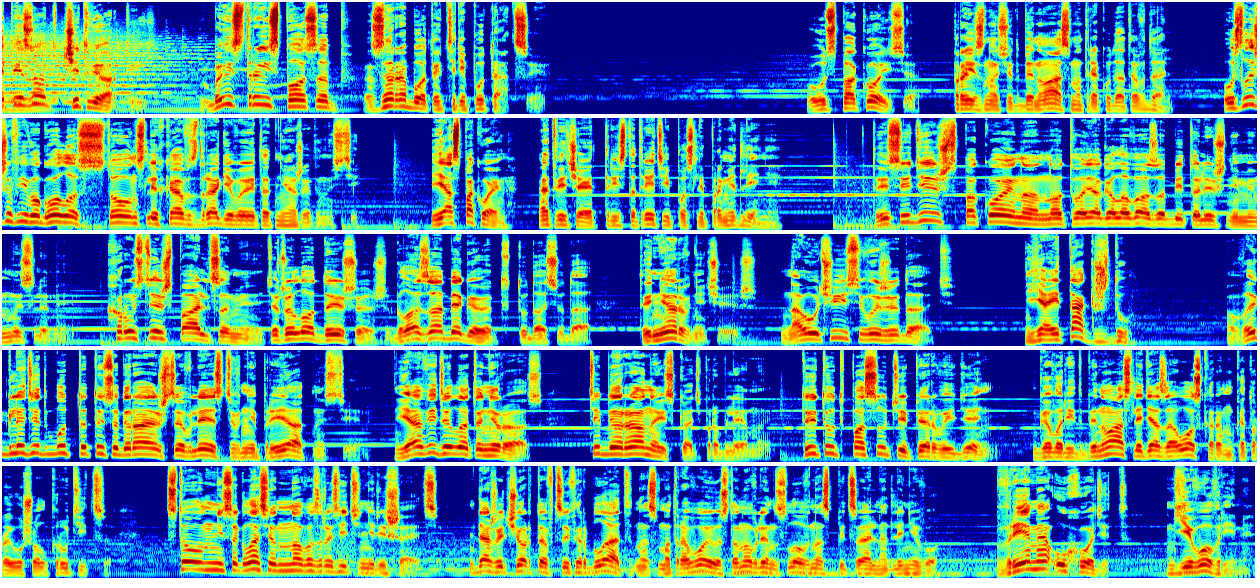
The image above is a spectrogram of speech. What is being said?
Эпизод четвертый. Быстрый способ заработать репутацию. «Успокойся», — произносит Бенуа, смотря куда-то вдаль. Услышав его голос, Стоун слегка вздрагивает от неожиданности. «Я спокоен», — отвечает 303 после промедления. «Ты сидишь спокойно, но твоя голова забита лишними мыслями. Хрустишь пальцами, тяжело дышишь, глаза бегают туда-сюда. Ты нервничаешь. Научись выжидать». «Я и так жду». «Выглядит, будто ты собираешься влезть в неприятности. Я видел это не раз. Тебе рано искать проблемы. Ты тут, по сути, первый день», — говорит Бенуа, следя за Оскаром, который ушел крутиться. Стоун не согласен, но возразить не решается. Даже чертов циферблат на смотровой установлен словно специально для него. Время уходит. Его время.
